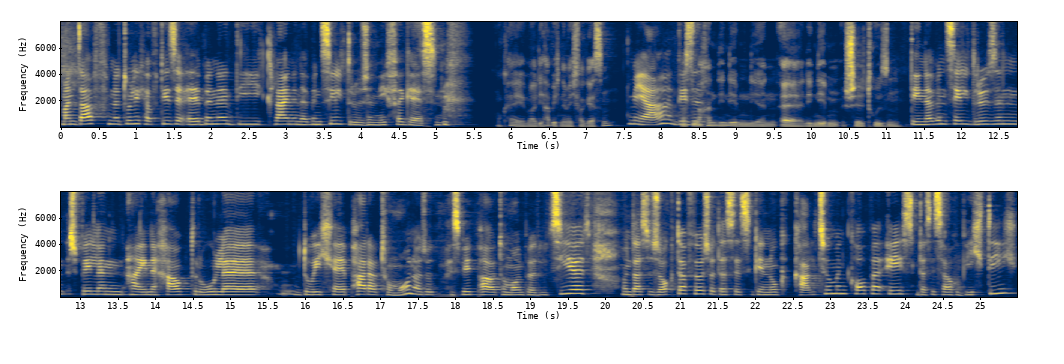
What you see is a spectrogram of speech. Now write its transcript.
Man darf natürlich auf dieser Ebene die kleinen Nebenschilddrüsen nicht vergessen. Okay, weil die habe ich nämlich vergessen. Ja, diese. Was machen die Nebennieren, äh, die Nebenschilddrüsen? Die Nebenschilddrüsen spielen eine Hauptrolle durch äh, Parathormon, also es wird Parathormon produziert und das sorgt dafür, so dass es genug Kalzium im Körper ist. Das ist auch wichtig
